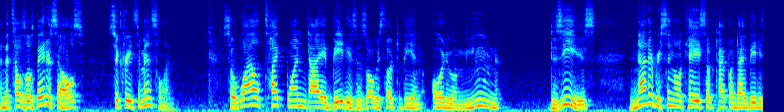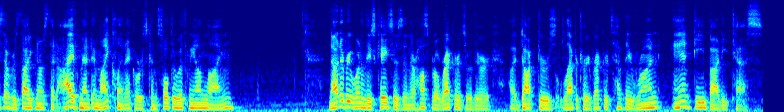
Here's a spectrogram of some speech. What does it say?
and it tells those beta cells, secrete some insulin. So while type 1 diabetes is always thought to be an autoimmune disease, not every single case of type 1 diabetes that was diagnosed that I've met in my clinic or is consulted with me online not every one of these cases in their hospital records or their uh, doctor's laboratory records have they run antibody tests.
